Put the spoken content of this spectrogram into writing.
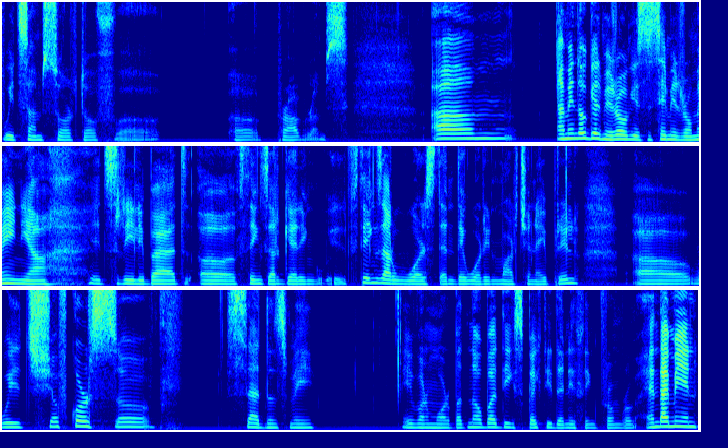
with some sort of uh, uh, problems. Um, I mean, don't get me wrong; it's the same in Romania. It's really bad. Uh, things are getting things are worse than they were in March and April, uh, which of course uh, saddens me even more. But nobody expected anything from Romania. And I mean,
